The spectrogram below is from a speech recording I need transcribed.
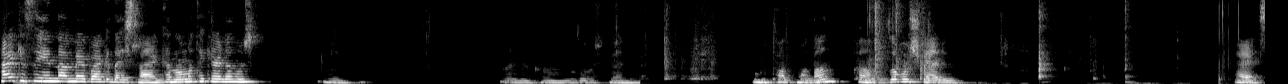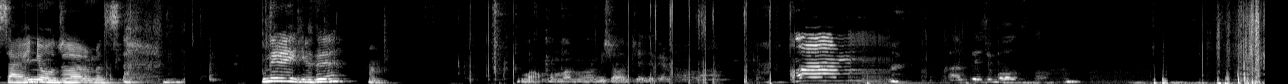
Herkese yeniden merhaba arkadaşlar. Kanalıma tekrardan hoş... Aynen kanalımıza hoş geldin. Bunu takmadan kanalımıza hoş geldin. Evet, sayın yolcularımız. Bu nereye girdi? Hı. Ulan ulan ulan bir şey olacak. Aman! Kardeşi bozdu.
